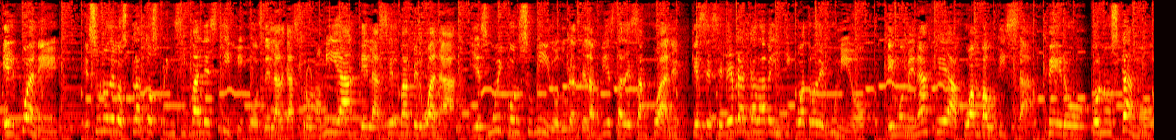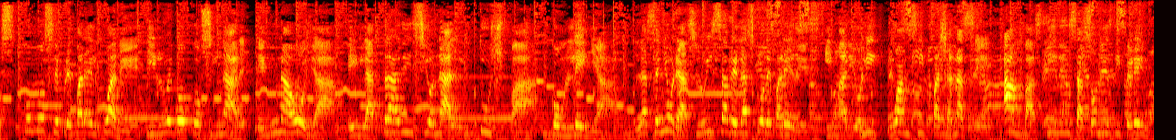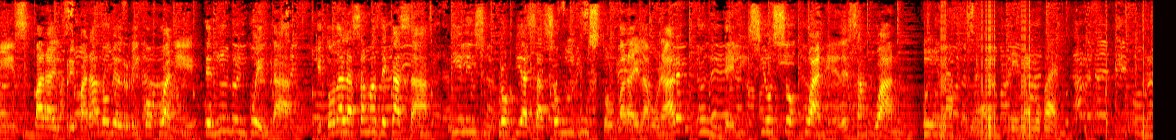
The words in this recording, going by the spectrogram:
El cuane es uno de los platos principales típicos de la gastronomía de la selva peruana y es muy consumido durante la fiesta de San Juan que se celebra cada 24 de junio en homenaje a Juan Bautista. Pero conozcamos cómo se prepara el juane y luego cocinar en una olla en la tradicional tushpa con leña. Las señoras Luisa Velasco de Paredes y Mariolit Juansi Payanace, ambas tienen sazones diferentes para el preparado del rico Juane, teniendo en cuenta que todas las amas de casa tienen su propia sazón y gusto para elaborar un delicioso Juane de San Juan. En primer lugar.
